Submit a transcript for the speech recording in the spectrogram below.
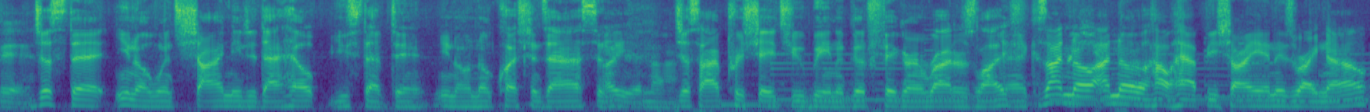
Yeah. just that, you know, when Shy needed that help, you stepped in. You know, no questions asked. And Oh, yeah, nah. just I appreciate you being a good figure in Ryder's life. Because I know I know how happy Cheyenne is right now.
